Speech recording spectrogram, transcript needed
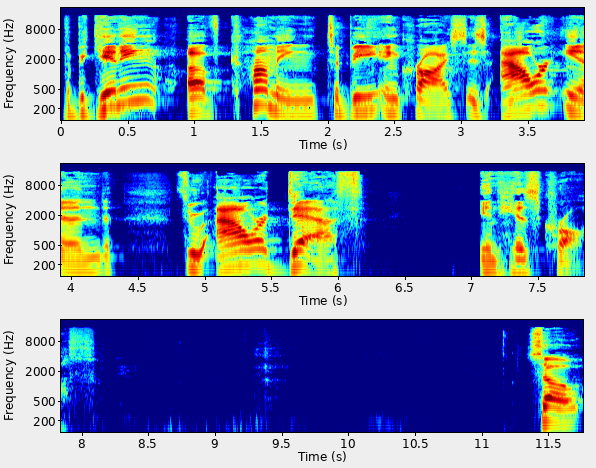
The beginning of coming to be in Christ is our end through our death in his cross. So,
